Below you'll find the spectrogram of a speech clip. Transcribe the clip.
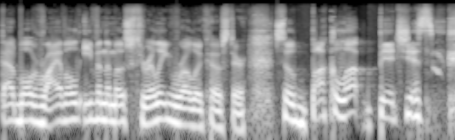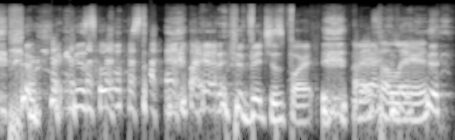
that will rival even the most thrilling roller coaster. So buckle up, bitches. I added the bitches part. That's hilarious.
